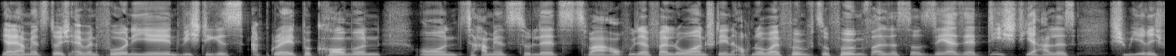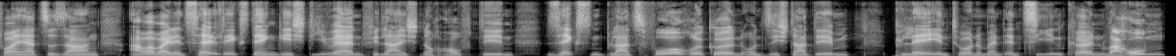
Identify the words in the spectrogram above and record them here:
ja, die haben jetzt durch Evan Fournier ein wichtiges Upgrade bekommen und haben jetzt zuletzt zwar auch wieder verloren, stehen auch nur bei 5 zu 5. Also das ist so sehr, sehr dicht hier alles. Schwierig vorherzusagen. Aber bei den Celtics denke ich, die werden vielleicht noch auf den sechsten Platz vorrücken und sich da dem Play-in-Tournament entziehen können. Warum?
